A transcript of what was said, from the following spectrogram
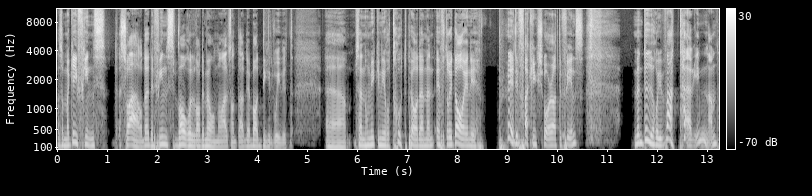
Alltså magi finns, så är det. Det finns varulvar, demoner och allt sånt där. Det är bara deal with it. Eh, sen hur mycket ni har trott på det, men efter idag är ni pretty fucking sure att det finns. Men du har ju varit här innan.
